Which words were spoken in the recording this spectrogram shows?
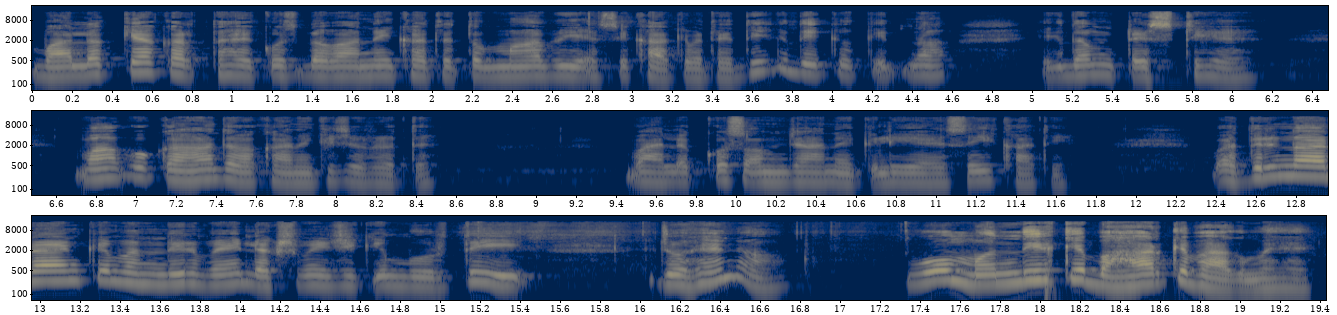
बालक क्या करता है? कुछ दवा नहीं खाते तो माँ भी ऐसे खा के बताए देख देखो कितना एकदम टेस्टी है। माँ को कहाँ दवा खाने की ज़रूरत है? बालक को समझाने के लिए ऐसे ही खाती। बद्रीनारायण के मंदिर में लक्ष्मी जी की मूर्ति जो है ना वो मंदिर के बाहर के भाग में है।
